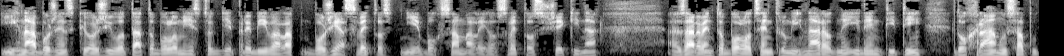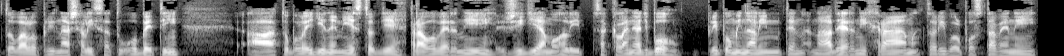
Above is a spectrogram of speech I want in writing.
ich náboženského života to bolo miesto, kde prebývala Božia svetosť. Nie Boh sám, ale jeho svetosť Šekina. A zároveň to bolo centrum ich národnej identity. Do chrámu sa putovalo, prinášali sa tu obety a to bolo jediné miesto, kde pravoverní Židia mohli sa klaňať Bohu. Pripomínal im ten nádherný chrám, ktorý bol postavený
